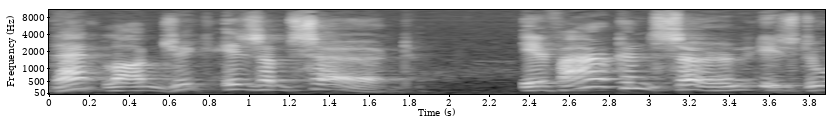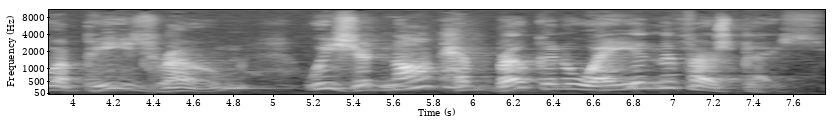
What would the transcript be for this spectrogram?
That logic is absurd. If our concern is to appease Rome, we should not have broken away in the first place.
